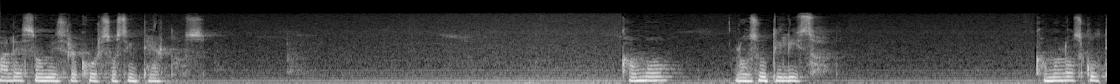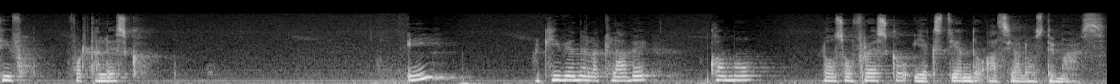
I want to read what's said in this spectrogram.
¿Cuáles son mis recursos internos? ¿Cómo los utilizo? ¿Cómo los cultivo? Fortalezco. Y aquí viene la clave, cómo los ofrezco y extiendo hacia los demás.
